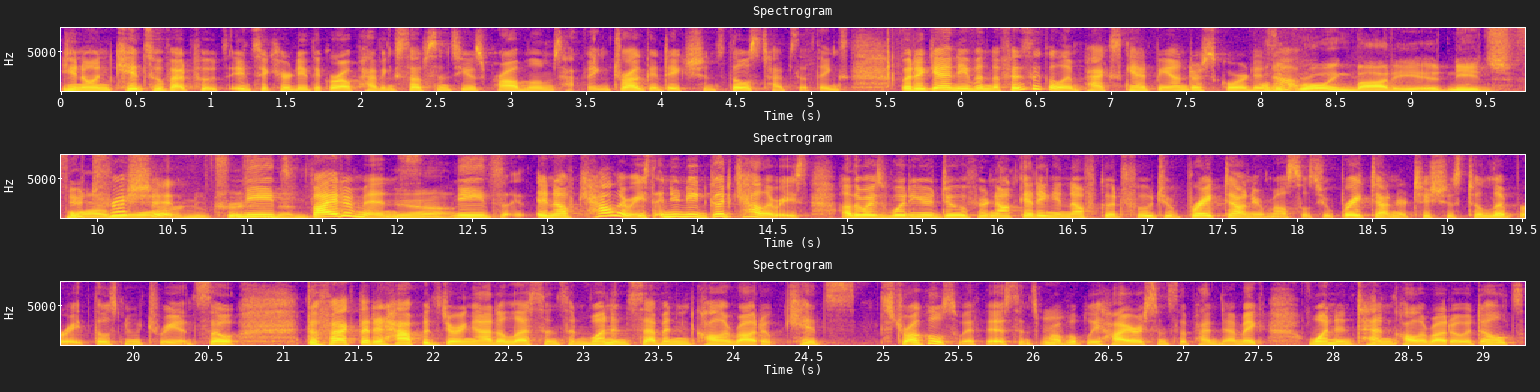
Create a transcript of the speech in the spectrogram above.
You know, in kids who've had food insecurity, they grow up having substance use problems, having drug addictions, those types of things. But again, even the physical impacts can't be underscored well, enough. The growing body, it needs needs far nutrition, more nutrition. Needs and, vitamins, yeah. needs enough calories, and you need good calories. Otherwise, what do you do if you're not getting enough good food? You break down your muscles, you break down your tissues to liberate those nutrients. So the fact that it happens during adolescence and one in seven Colorado kids struggles with this. It's mm. probably mm. higher since the pandemic. One in 10 Colorado adults.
